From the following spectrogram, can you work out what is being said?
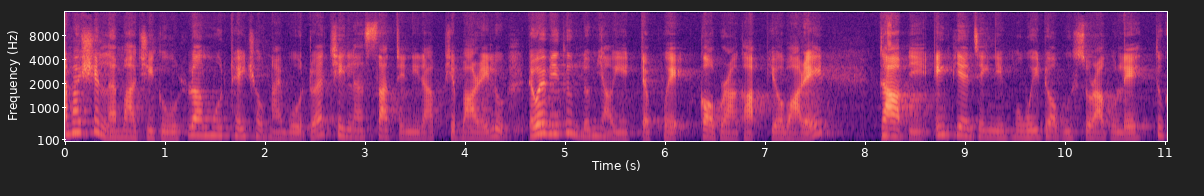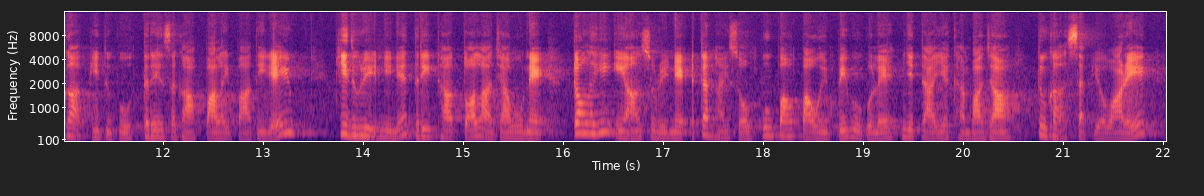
အမရှိလမ်းမကြီးကိုလွှမ်းမိုးထိန်းချုပ်နိုင်ဖို့အတွက်ခြေလမ်းစတင်နေတာဖြစ်ပါတယ်လို့တဝဲပြည်သူလွတ်မြောက်ရေးတပ်ဖွဲ့ကော့ဘရာကပြောပါတယ်။ဒါအပြင်အိမ်ပြန်ချိန်နေမဝေးတော့ဘူးဆိုတာကိုလည်းသူကပြည်သူကိုသတင်းစကားပါလိုက်ပါသေးတယ်။ပြည်သူတွေအနေနဲ့တတိထားသွားလာကြဖို့နဲ့တော်လှန်ရေးအင်အားစုတွေနဲ့အတက်နိုင်ဆုံးပူးပေါင်းပါဝင်ပေးဖို့ကိုလည်းမြစ်တာရက်ခံပါကြောင်းသူကဆက်ပြောပါရယ်။တ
